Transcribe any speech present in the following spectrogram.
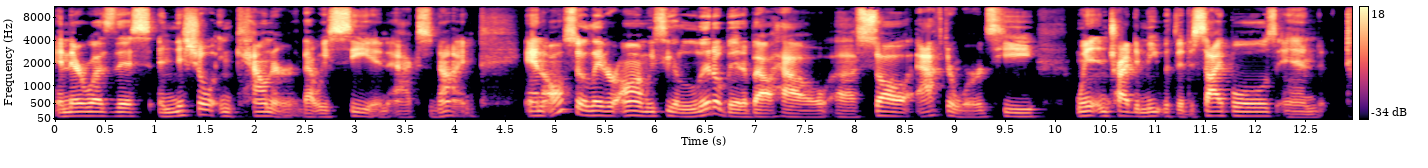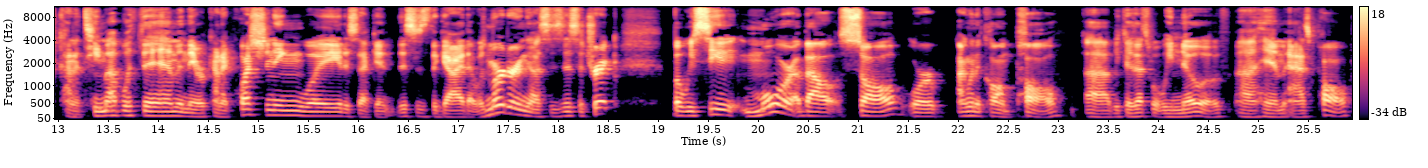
And there was this initial encounter that we see in Acts 9. And also later on, we see a little bit about how uh, Saul afterwards, he went and tried to meet with the disciples and kind of team up with them and they were kind of questioning wait a second this is the guy that was murdering us. Is this a trick? But we see more about saul or i'm going to call him paul uh, because that's what we know of uh, him as paul.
